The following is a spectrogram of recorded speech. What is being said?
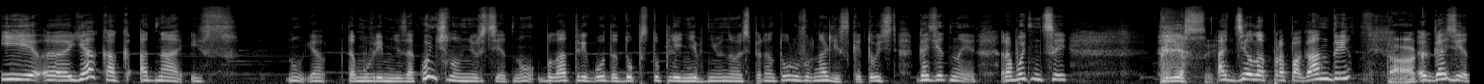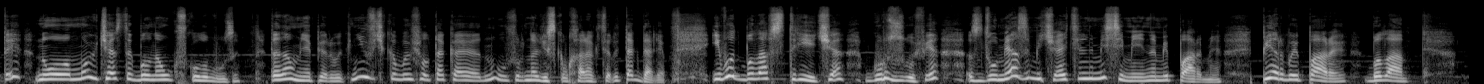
И э, я, как одна из ну, я к тому времени закончила университет, но была три года до поступления в дневную аспирантуру журналистской, то есть газетные работницы Прессы. отдела пропаганды Так. э, газеты, но мой участок был наука школы вуза. Тогда у меня первая книжечка вышла такая, ну, журналистского характера и так далее. И вот была встреча в Гурзуфе с двумя замечательными семейными парами. Первой парой была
